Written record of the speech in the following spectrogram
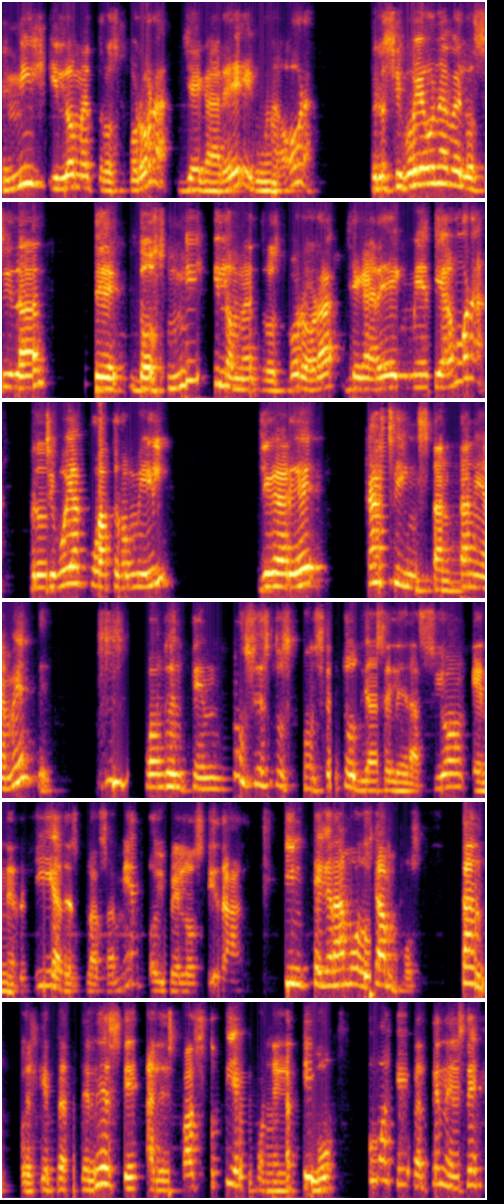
de mil kilómetros por hora, llegaré en una hora. Pero si voy a una velocidad de dos mil kilómetros por hora, llegaré en media hora. Pero si voy a cuatro mil, llegaré casi instantáneamente. Cuando entendemos estos conceptos de aceleración, energía, desplazamiento y velocidad, integramos los campos tanto el que pertenece al espacio-tiempo negativo como el que pertenece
